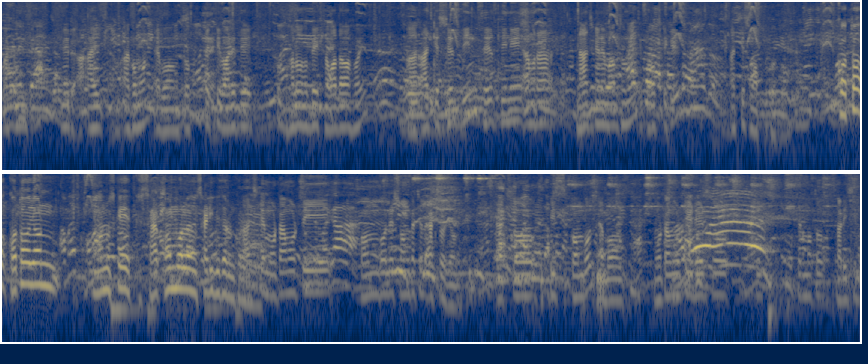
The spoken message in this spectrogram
কুটুমের আগমন এবং প্রত্যেকটি বাড়িতে খুব ভালোভাবে খাওয়া দাওয়া হয়। আর আজকে শেষ দিন, শেষ দিনে আমরা নাচ গানের মাধ্যমে পরবটিকে আজকে সমাপ্ত করব। কত, কতজন মানুষকে কম্বল এবং শাড়ি বিতরণ করা আজকে মোটামুটি কম্বলের সংখ্যা ছিল একশো জন। একশো পিস কম্বল এবং মোটামুটি দেড়শো পিসের মতো শাড়ি ছিল।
